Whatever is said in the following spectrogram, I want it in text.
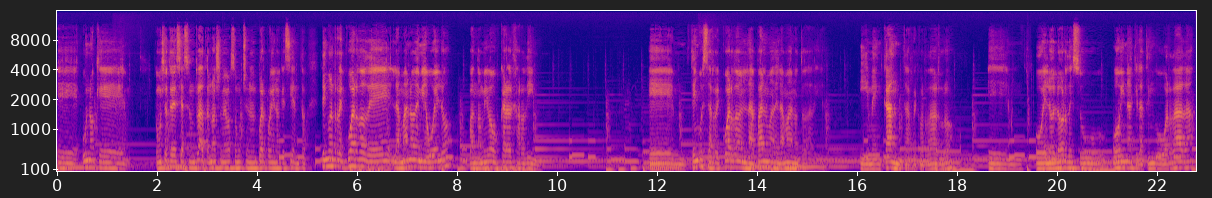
eh, uno que, como yo te decía hace un rato, ¿no? yo me baso mucho en el cuerpo y en lo que siento. Tengo el recuerdo de la mano de mi abuelo cuando me iba a buscar al jardín. Eh, tengo ese recuerdo en la palma de la mano todavía y me encanta recordarlo. Eh, o el olor de su boina que la tengo guardada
